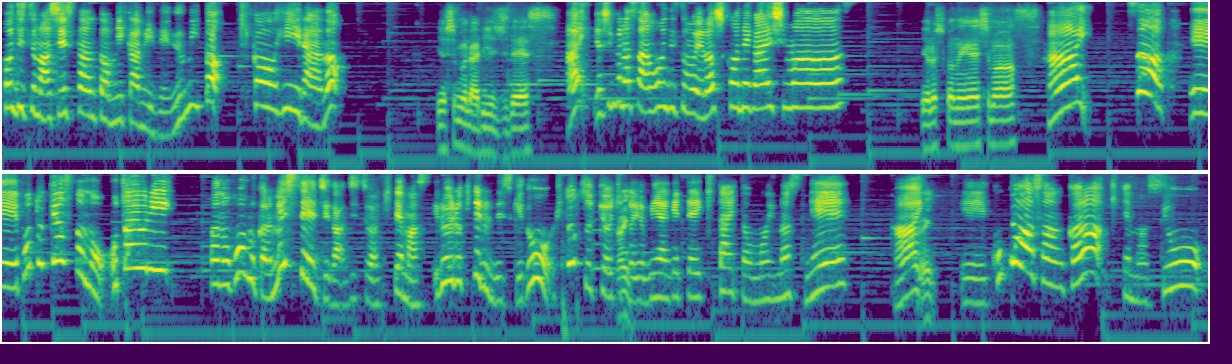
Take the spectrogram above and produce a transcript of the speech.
本日もアシスタント、三上めぐみと、気候ヒーラーの、吉村隆二です。はい、吉村さん、本日もよろしくお願いします。よろしくお願いします。はい。さあ、えー、ポッドキャストのお便り、あの、ホームからメッセージが実は来てます。いろいろ来てるんですけど、一つ今日ちょっと読み上げていきたいと思いますね。はい。はいえー、ココアさんから来てますよ。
